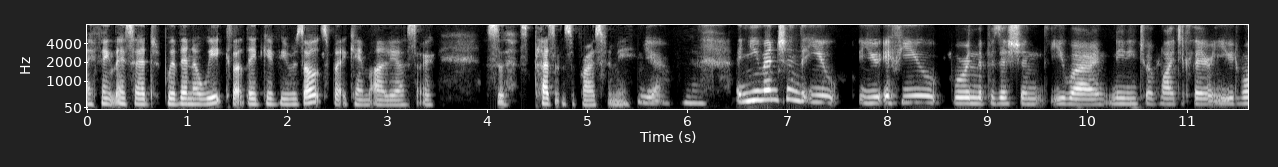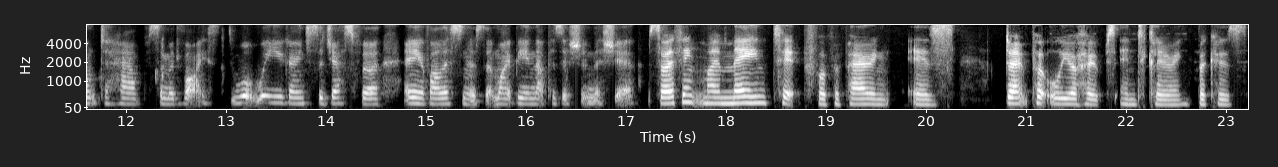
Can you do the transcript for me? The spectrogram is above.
I think they said within a week that they'd give you results, but it came earlier. So it's a, pleasant surprise for me. Yeah. yeah. And you mentioned that you you if you were in the position that you were needing to apply to clearing, you'd want to have some advice. What were you going to suggest for any of our listeners that might be in that position this year? So I think my main tip for preparing is don't put all your hopes into clearing because,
